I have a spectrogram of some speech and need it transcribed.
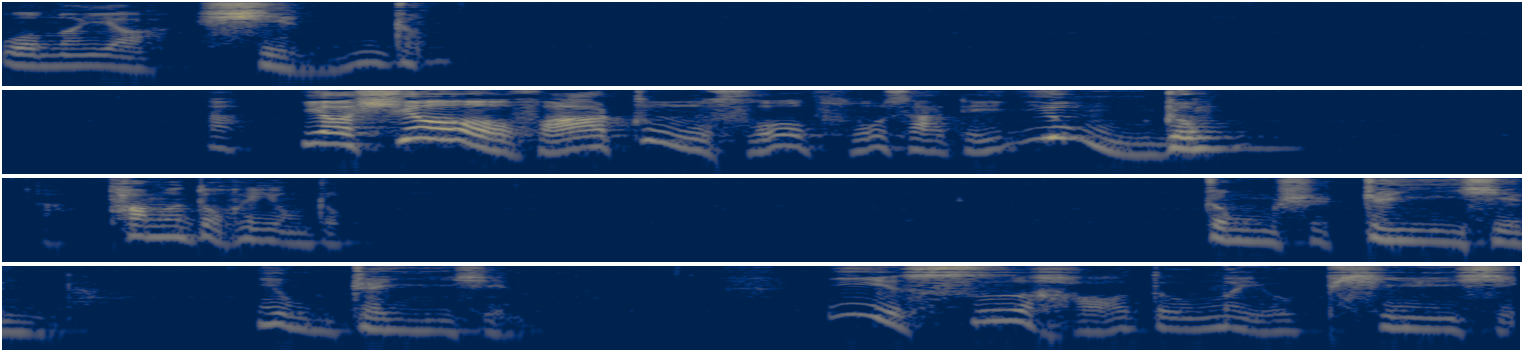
我们要行中。啊，要效法诸佛菩萨的用中啊，他们都会用中，中是真心的，用真心。一丝毫都没有偏斜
